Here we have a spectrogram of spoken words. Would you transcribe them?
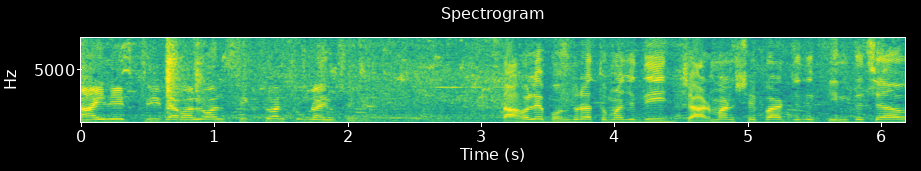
nine eight three double one six one two nine seven তাহলে বন্ধুরা তোমরা যদি জার্মান শেপার্ড যদি কিনতে চাও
